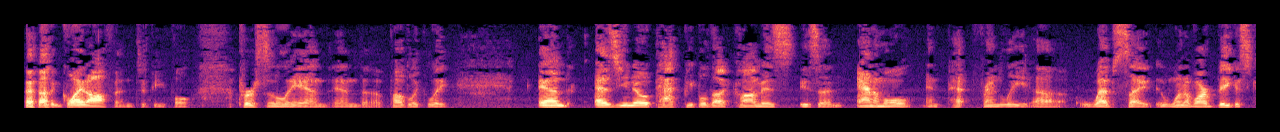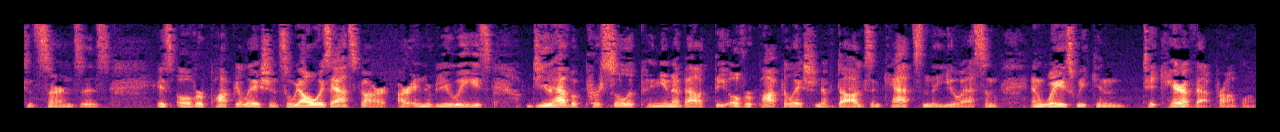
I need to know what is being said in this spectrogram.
quite often to people, personally and and uh, publicly. And as you know, packpeople.com is is an animal and pet friendly uh, website, and one of our biggest concerns is is overpopulation. So we always ask our, our interviewees, do you have a personal opinion about the overpopulation of dogs and cats in the U.S. and, and ways we can take care of that problem?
